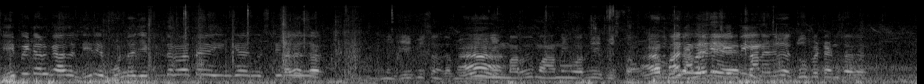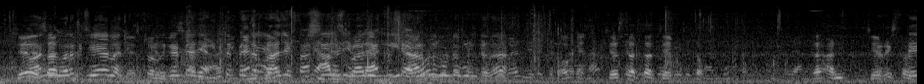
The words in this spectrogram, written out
చేపేయటానికి కాదండి నేను మొన్న చెప్పిన తర్వాత ఇంకా. మార్నింగ్ వరకు చేపిస్తాం. ఆ, మార్నింగ్ వరకే చెప్పి. చూపెట్టండి సార్. వరకు చేయాలి. ఎందుకంటే అది ఇంత పెద్ద ప్రాజెక్ట్ ప్రాజెక్ట్ నార్మల్గా ఉండకూడదు కదా. చేస్తారు సార్ చేపిస్తాం. కరెక్టే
